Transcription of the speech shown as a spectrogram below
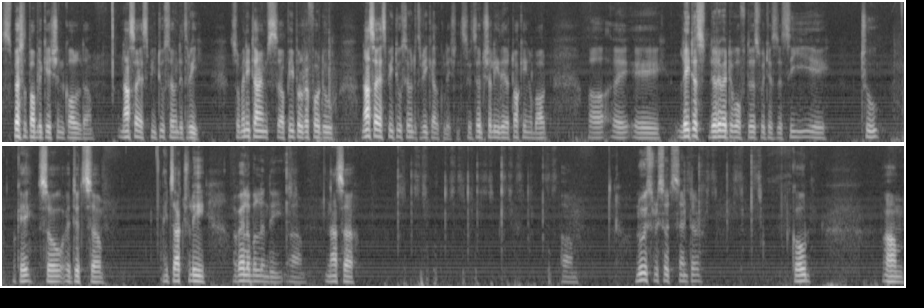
special publication called NASA SP 273 so many times people refer to NASA SP 273 calculations. So essentially they are talking about a, a, latest derivative of this which is the CEA 2 okay? So it, it's it's actually available in the um, NASA um, Lewis Research Center code. Um,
